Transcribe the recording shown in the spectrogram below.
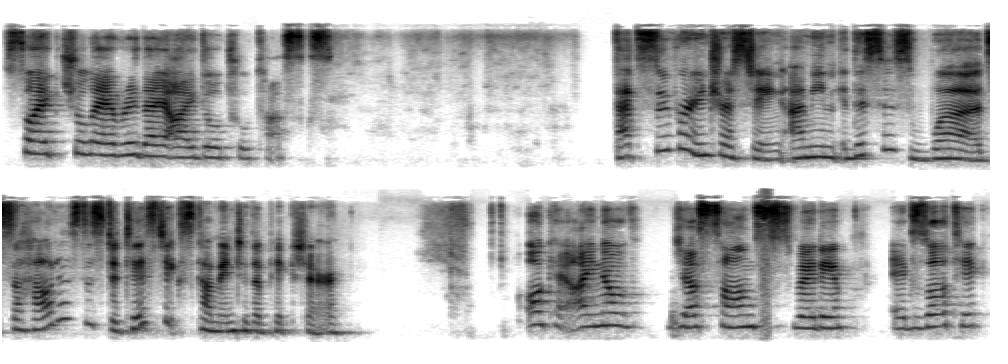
So actually, every day I do two tasks. That's super interesting. I mean, this is words. So, how does the statistics come into the picture? Okay, I know just sounds very exotic.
